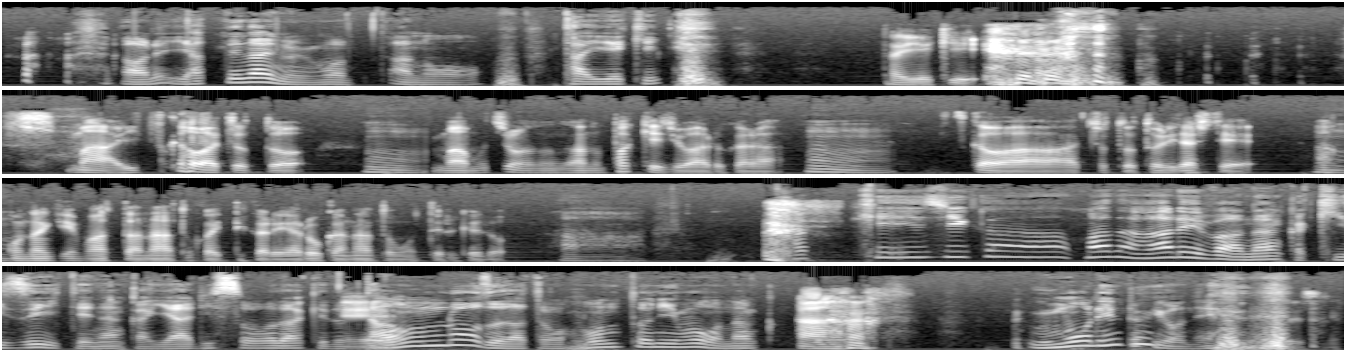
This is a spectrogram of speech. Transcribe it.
あれ？やってないのにもう、あの、退役？退役。まあ、いつかはちょっと、うん。まあもちろんあのパッケージはあるから、うん。いつかはちょっと取り出して、あ、うんこんなゲームあったなとか言ってからやろうかなと思ってるけど。ああ。パッケージがまだあればなんか気づいてなんかやりそうだけど、ええダウンロードだと本当にもうなんか埋もれるよね。そうですね。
